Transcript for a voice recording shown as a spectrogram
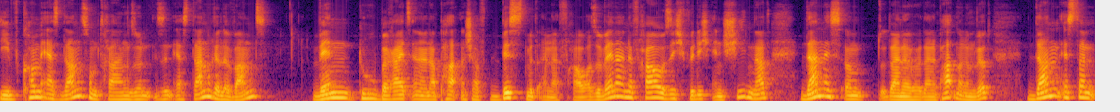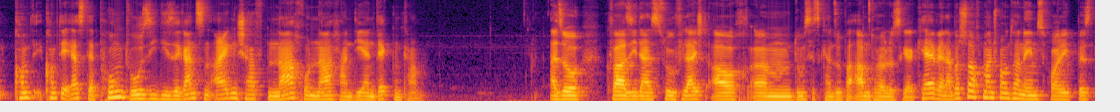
die kommen erst dann zum Tragen, sind erst dann relevant, wenn du bereits in einer Partnerschaft bist mit einer Frau. Also wenn eine Frau sich für dich entschieden hat, dann ist und deine, deine Partnerin wird, dann ist dann kommt, kommt dir erst der Punkt, wo sie diese ganzen Eigenschaften nach und nach an dir entdecken kann. Also quasi, dass du vielleicht auch, ähm, du musst jetzt kein super abenteuerlustiger Kerl werden, aber dass du auch manchmal unternehmensfreudig bist,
